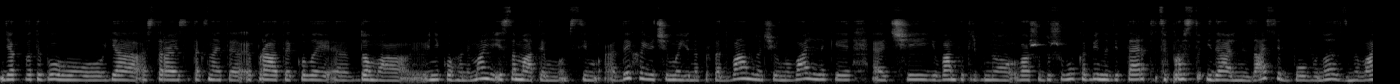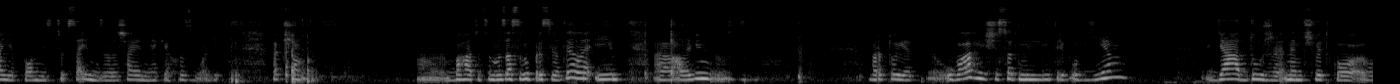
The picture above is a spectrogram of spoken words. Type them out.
Дякувати Богу, я стараюся так, знаєте, прати, коли е, вдома нікого немає, і сама тим всім дихаю, чи мию, наприклад, ванну, чи умивальники, е, чи вам потрібно вашу душову кабіну відтерти. Це просто ідеальний засіб, бо воно змиває повністю все і не залишає ніяких розводів. Так що багато цьому засобу присвятила, і, е, але він вартує уваги 600 мл об'єм. Я дуже ним швидко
